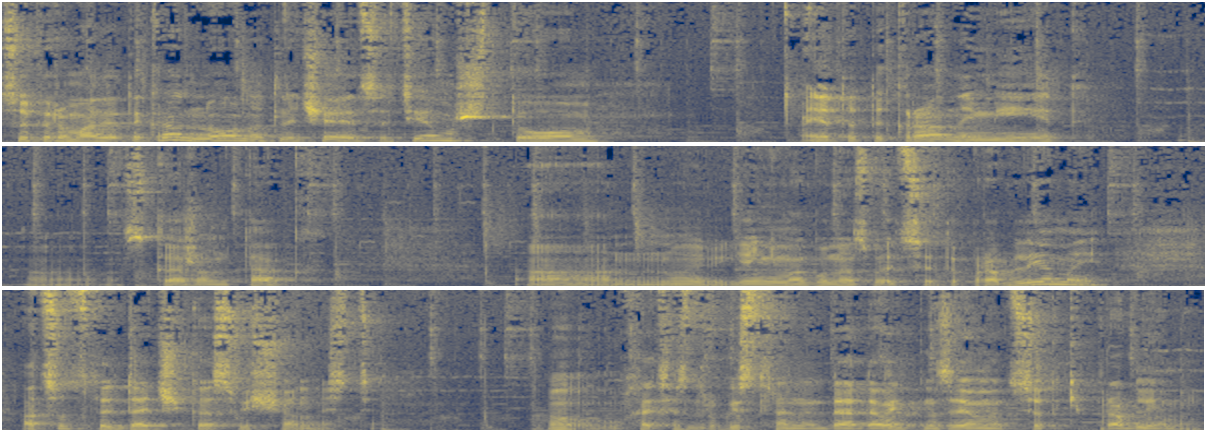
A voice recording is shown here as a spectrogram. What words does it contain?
Super AMOLED экран, но он отличается тем, что этот экран имеет, э, скажем так, ну, я не могу назвать это проблемой, отсутствие датчика освещенности. Ну, хотя, с другой стороны, да, давайте назовем это все-таки проблемой.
